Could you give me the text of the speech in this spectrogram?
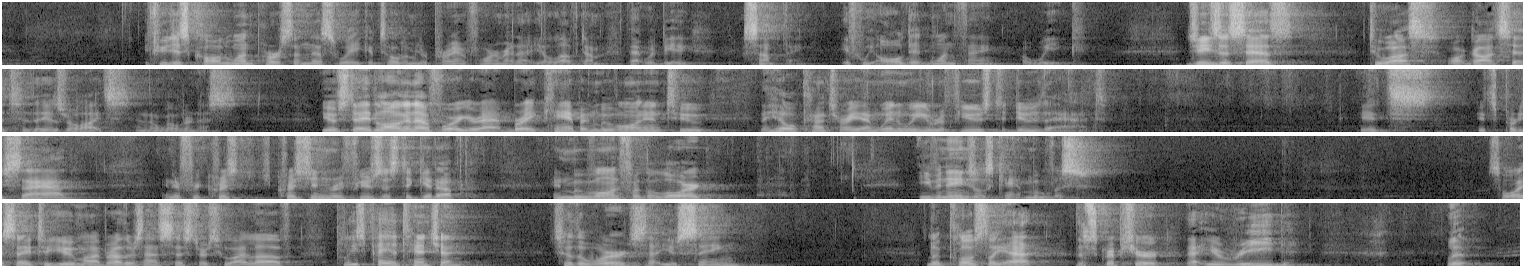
if you just called one person this week and told them you're praying for him or that you loved them, that would be something. If we all did one thing a week. Jesus says to us what God said to the Israelites in the wilderness. You have stayed long enough where you're at, break camp and move on into the hill country. And when we refuse to do that, it's, it's pretty sad. And if a Christian refuses to get up and move on for the Lord, even angels can't move us. So I say to you, my brothers and sisters who I love, please pay attention to the words that you sing. Look closely at the scripture that you read.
